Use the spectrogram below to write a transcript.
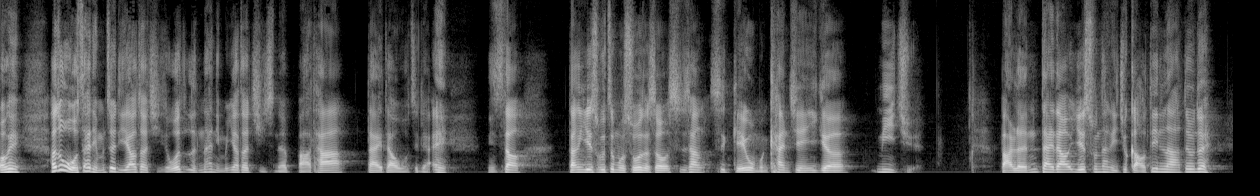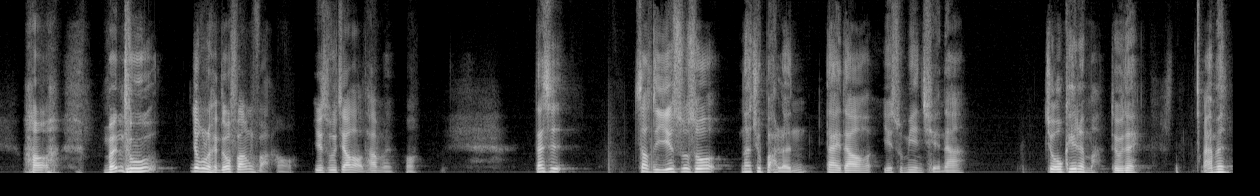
OK，他说我在你们这里要到几时？我忍耐你们要到几时呢？把他带到我这里。哎，你知道，当耶稣这么说的时候，事实上是给我们看见一个秘诀。把人带到耶稣那里就搞定了，对不对？好，门徒用了很多方法，哦，耶稣教导他们，哦，但是照着耶稣说，那就把人带到耶稣面前呐，就 OK 了嘛，对不对？阿门。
